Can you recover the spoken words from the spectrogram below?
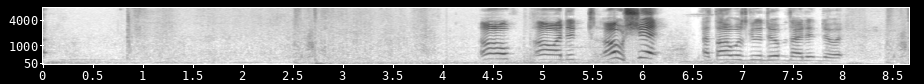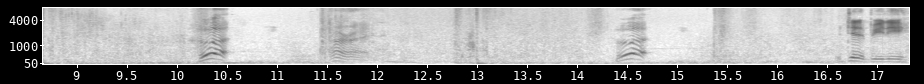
it. Oh, oh, I didn't. Oh, shit! I thought I was gonna do it, but I didn't do it. Huh. Alright. Huh. We did it, BD.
